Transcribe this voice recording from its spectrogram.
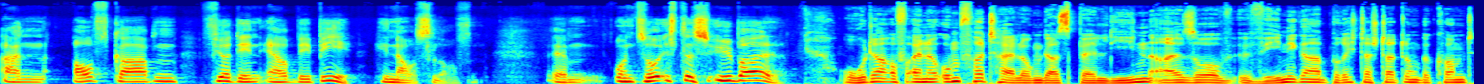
an Aufgaben für den RBB hinauslaufen. Ähm, und so ist es überall. Oder auf eine Umverteilung, dass Berlin also weniger Berichterstattung bekommt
